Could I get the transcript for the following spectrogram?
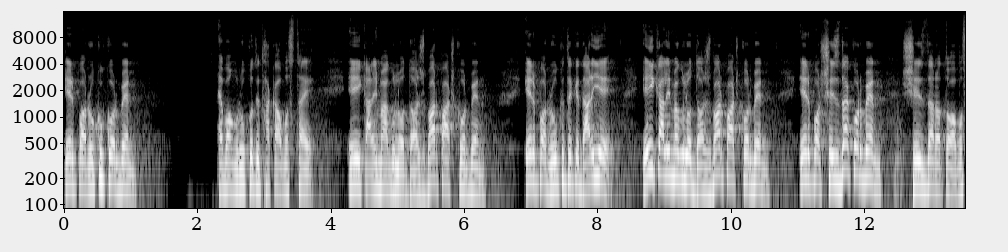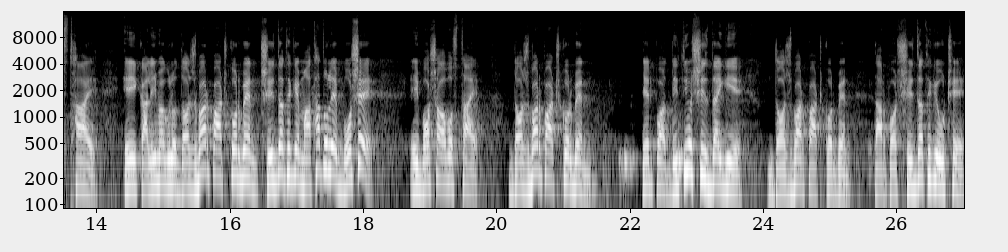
এরপর রুকু করবেন এবং রুকুতে থাকা অবস্থায় এই কালিমাগুলো দশবার পাঠ করবেন। এরপর রুকু থেকে দাঁড়িয়ে এই কালিমাগুলো দশবার পাঠ করবেন। এরপর সেজদা করবেন। সেজদারত অবস্থায় এই কালিমাগুলো দশবার পাঠ করবেন। সেজদা থেকে মাথা তুলে বসে এই বসা অবস্থায় দশবার পাঠ করবেন। এরপর দ্বিতীয় সিজদায় গিয়ে দশবার পাঠ করবেন। তারপর সিজদা থেকে উঠে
